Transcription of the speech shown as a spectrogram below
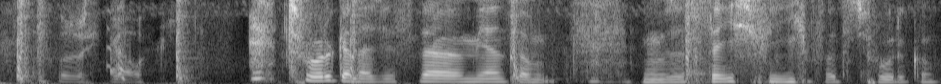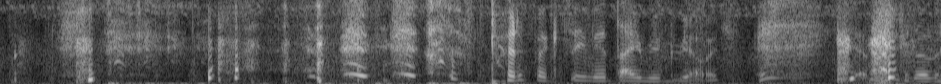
pożygałem. Czwórkę nacisnąłem mięso z tej świni pod czwórką. Perfekcyjny timing miałeś. Pierdolę,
